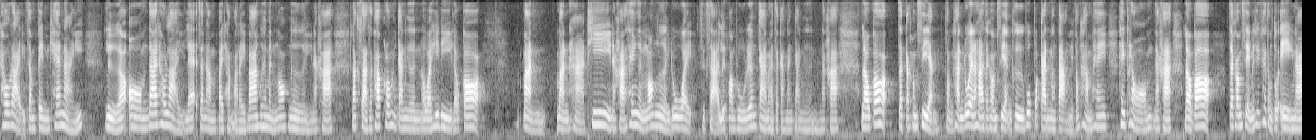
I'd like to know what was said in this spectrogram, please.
เท่าไหร่จำเป็นแค่ไหน เหลือออมได้เท่าไหร่ และจะนำไปทำอะไรบ้างเพื่อให้มันงอกเงยนะคะ รักษาสภาพคล่องทางการเงินเอาไว้ให้ดีแล้วก็หมั่นหมั่นหาที่นะคะให้เงินงอกเงยด้วยศึกษาเรื่องความรู้เรื่องการบริหารจัดการทางการเงินนะคะแล้วก็จัดการความเสี่ยงสำคัญด้วยนะคะจัดความเสี่ยงคือพวกประกันต่างๆเนี่ยต้องทำให้ให้พร้อมนะคะแล้วก็ จากความเสี่ยงไม่ใช่แค่ของตัวเองนะ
